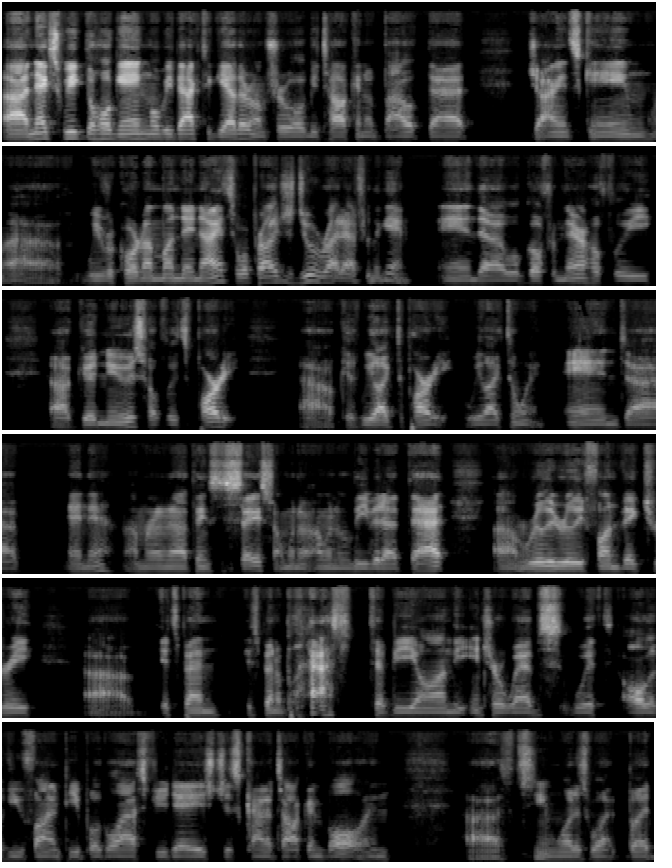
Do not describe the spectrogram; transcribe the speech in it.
Uh, next week, the whole gang will be back together. I'm sure we'll be talking about that Giants game. Uh, we record on Monday night, so we'll probably just do it right after the game, and uh, we'll go from there. Hopefully, uh, good news. Hopefully, it's a party because uh, we like to party, we like to win, and uh, and yeah, I'm running out of things to say, so I'm gonna I'm gonna leave it at that. Um, really, really fun victory. Uh, it's been it's been a blast to be on the interwebs with all of you fine people the last few days, just kind of talking ball and uh, seeing what is what. But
